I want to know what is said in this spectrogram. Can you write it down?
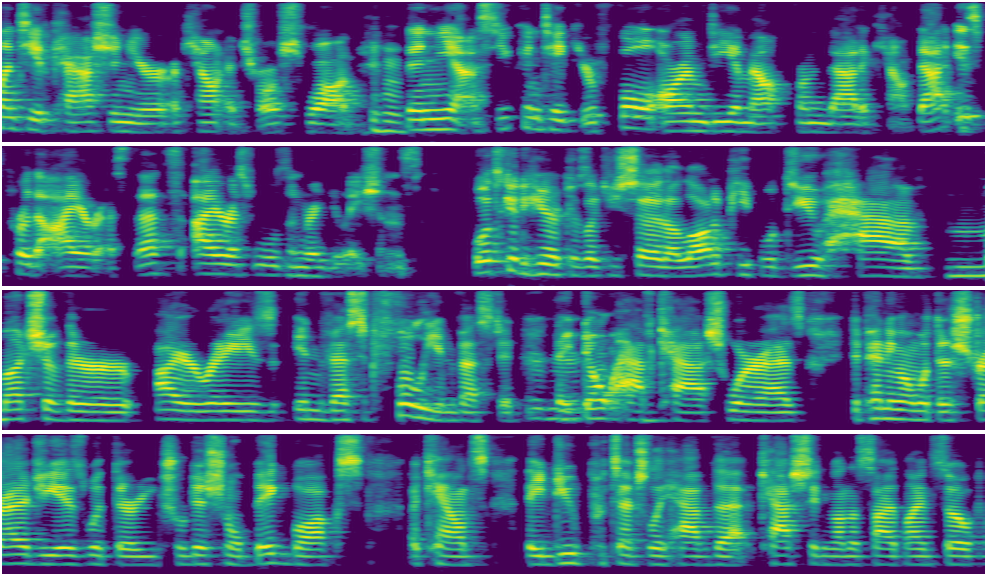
plenty of cash in your account at Charles Schwab. Mm-hmm. Then yes, you can take your full RMD amount from that account. That is per the IRS. That's IRS rules and regulations. Well, it's good to hear because, like you said, a lot of people do have much of their IRAs invested, fully invested. Mm-hmm. They don't have cash. Whereas, depending on what their strategy is with their traditional big box accounts, they do potentially have that cash sitting on the sideline. So,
